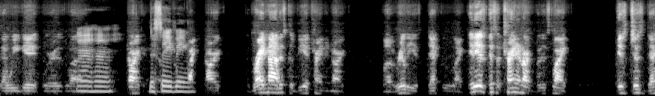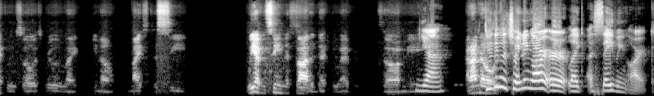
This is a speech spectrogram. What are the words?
that we get, where it's like Mhm. dark The saving. like dark. Right now, this could be a training arc, but really, it's Deku. Like it is, it's a training arc, but it's like it's just Deku, so it's really like you know nice to see. We haven't seen this side of Deku ever, So I mean, Yeah. and I know. Do you think the training arc or like a saving arc?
